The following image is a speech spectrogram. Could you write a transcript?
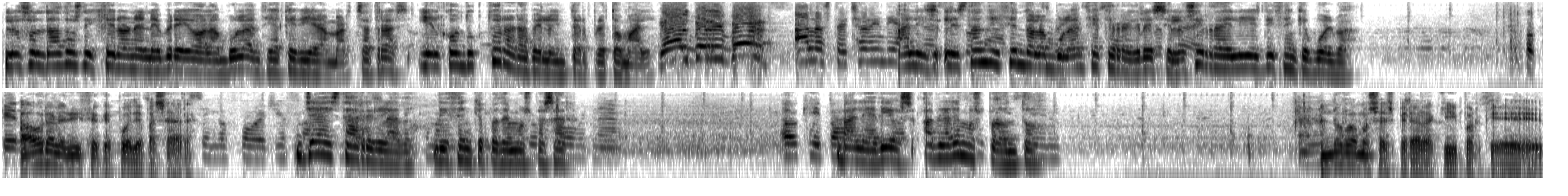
Los soldados dijeron en hebreo a la ambulancia que diera marcha atrás y el conductor árabe lo interpretó mal. Alice, le están diciendo a la ambulancia que regrese. Los israelíes dicen que vuelva. Ahora le dice que puede pasar. Ya está arreglado. Dicen que podemos pasar. Vale, adiós. Hablaremos pronto. No vamos a esperar aquí porque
